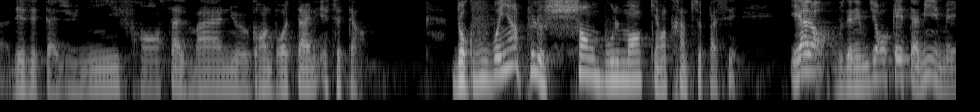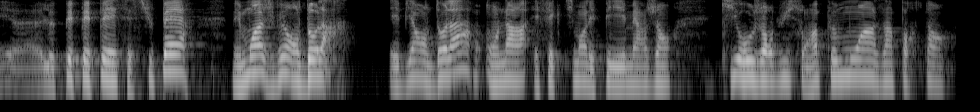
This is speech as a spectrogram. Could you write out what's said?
euh, les États-Unis, France, Allemagne, Grande-Bretagne, etc. Donc vous voyez un peu le chamboulement qui est en train de se passer. Et alors, vous allez me dire, ok Tammy, mais euh, le PPP c'est super, mais moi je veux en dollars. Eh bien en dollars, on a effectivement les pays émergents qui aujourd'hui sont un peu moins importants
